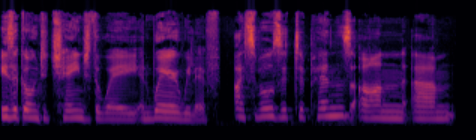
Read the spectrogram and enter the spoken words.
Is it going to change the way and where we live? I suppose it depends on um,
